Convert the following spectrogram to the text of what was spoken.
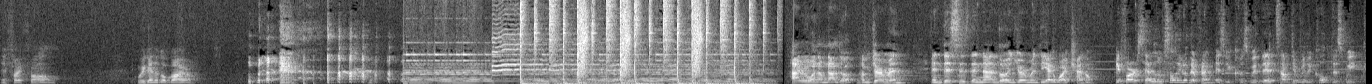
If I fall, we're gonna go viral. Hi everyone, I'm Nando. I'm German, and this is the Nando and German DIY channel. If our set looks a little different, it's because we did something really cool this week.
